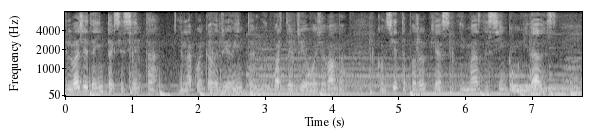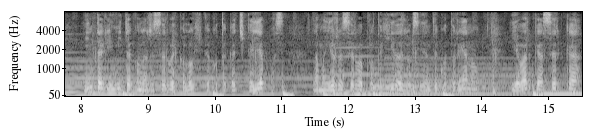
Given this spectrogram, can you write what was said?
El valle de Intac se sienta en la cuenca del río Intac y parte del río Guayabamba, con siete parroquias y más de 100 comunidades. Intac limita con la Reserva Ecológica Cotacachi-Cayapas, la mayor reserva protegida del occidente ecuatoriano, y abarca cerca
